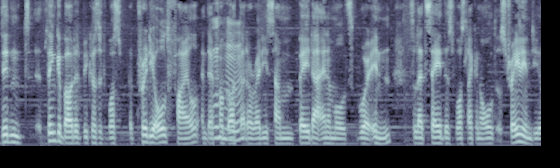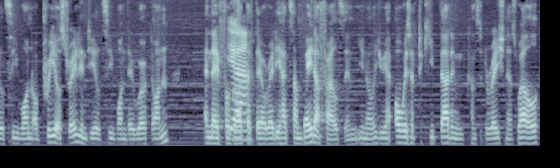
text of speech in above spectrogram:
didn't think about it because it was a pretty old file and they forgot Mhm. that already some beta animals were in. So let's say this was like an old Australian DLC one or pre-Australian DLC one they worked on, and they forgot Yeah. that they already had some beta files in. You know, you always have to keep that in consideration as well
